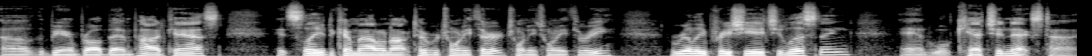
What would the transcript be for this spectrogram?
of the Beer and Broadband podcast. It's slated to come out on October twenty third, twenty twenty three. Really appreciate you listening, and we'll catch you next time.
